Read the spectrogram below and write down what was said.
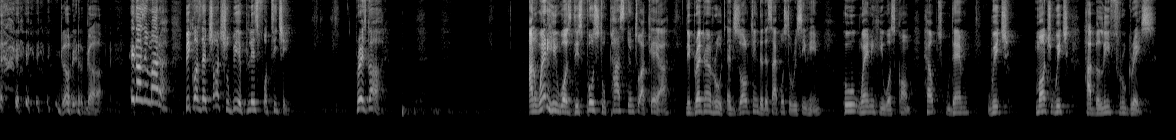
Glory to God. It doesn't matter because the church should be a place for teaching. Praise God. And when he was disposed to pass into Achaia, the brethren wrote, exalting the disciples to receive him, who, when he was come, helped them which much which had believed through grace.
